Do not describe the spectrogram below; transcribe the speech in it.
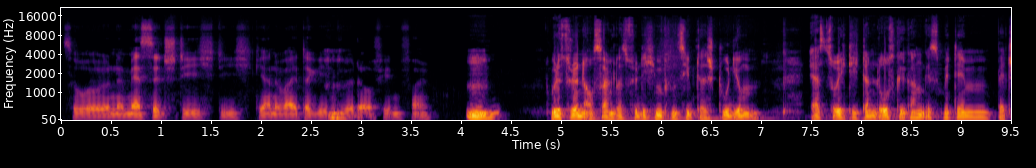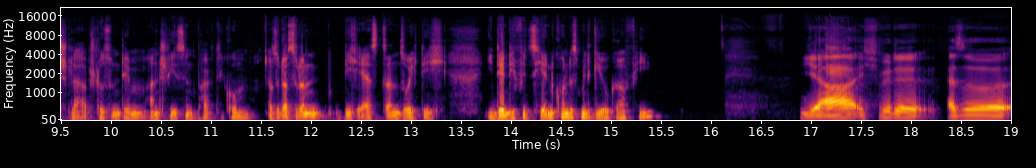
so eine Message, die ich, die ich gerne weitergeben mhm. würde, auf jeden Fall. Mhm. Würdest du denn auch sagen, dass für dich im Prinzip das Studium erst so richtig dann losgegangen ist mit dem Bachelorabschluss und dem anschließenden Praktikum? Also, dass du dann dich erst dann so richtig identifizieren konntest mit Geografie? Ja, ich würde, also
